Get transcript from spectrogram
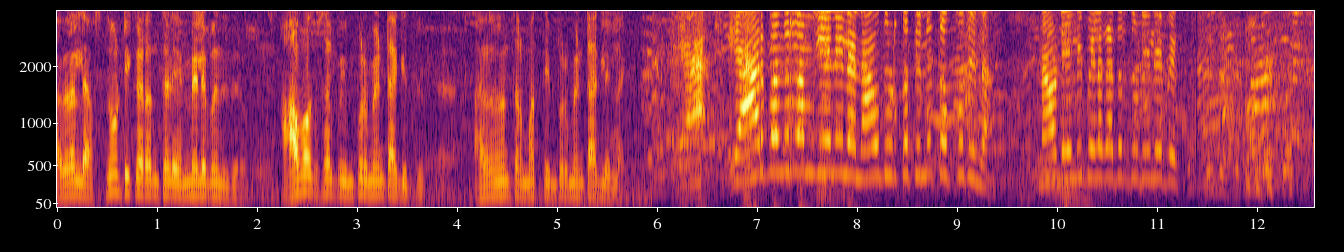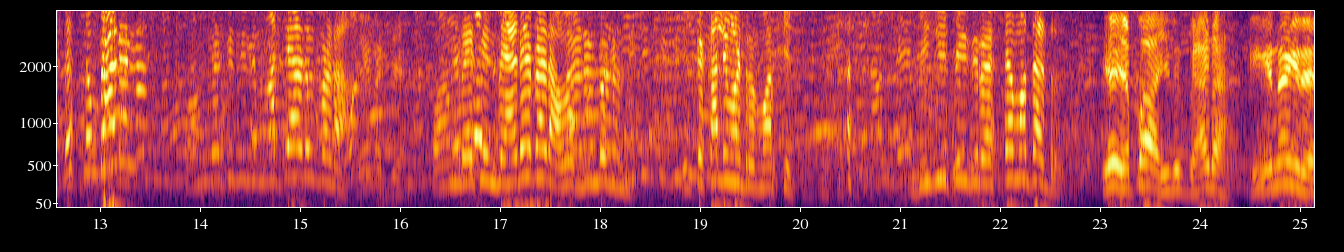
ಅದರಲ್ಲಿ ಅಸ್ನೋಟಿಕರ್ ಅಂತೇಳಿ ಎಂ ಎಲ್ ಎ ಬಂದಿದ್ದರು ಆವಾಗ ಸ್ವಲ್ಪ ಇಂಪ್ರೂವ್ಮೆಂಟ್ ಆಗಿದ್ದು. ಅದರ ನಂತರ ಮತ್ತೆ ಇಂಪ್ರೂವ್ಮೆಂಟ್ ಆಗಲಿಲ್ಲ. ಯಾರು ಬಂದರೂ ನಮ್ಗೇನಿಲ್ಲ. ನಾವು ದುಡ್ಕೋತೀನೂ ತಪ್ಪುದಿಲ್ಲ. ನಾವು ಡೈಲಿ ಬೆಳಗಾದ್ರೆ ದುಡಿಲೇಬೇಕು. ಮಾತಾಡೋದು ಬೇಡ ಕಾಂಗ್ರೆಸ್ ಬೇಡೇ. ಬೇಡ ಅವಾಗ ಮುಂದೋಗಿ ಇಲ್ತೆ ಖಾಲಿ ಮಾಡ್ರಿ ಮಾರ್ಕೆಟ್. ಬಿಜೆಪಿ ಇದ್ರ ಅಷ್ಟೇ ಮಾತಾಡ್ರಿ. ಏ ಯಪ್ಪ ಇದು ಬೇಡ. ಈಗ ಏನಾಗಿದೆ?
